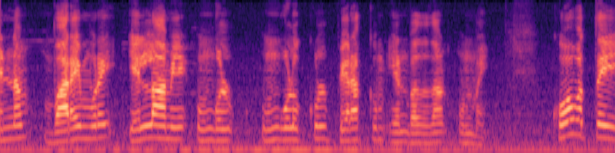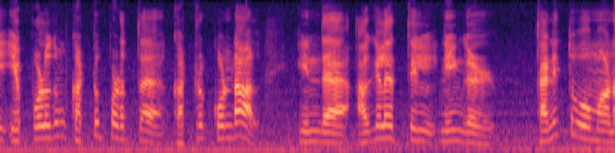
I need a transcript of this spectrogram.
எண்ணம் வரைமுறை எல்லாமே உங்கள் உங்களுக்குள் பிறக்கும் என்பதுதான் உண்மை. கோபத்தை எப்பொழுதும் கட்டுப்படுத்த கற்றுக்கொண்டால் இந்த அகிலத்தில் நீங்கள் தனித்துவமான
